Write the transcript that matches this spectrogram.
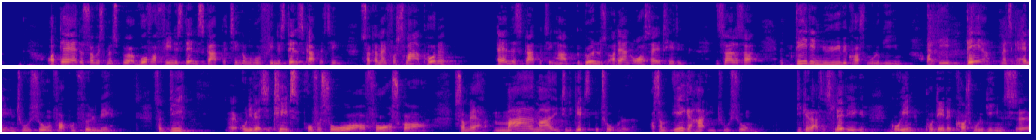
Og der er det så, hvis man spørger, hvorfor findes den skabte ting, og hvorfor findes den skabte ting, så kan man få svar på det. Alle skabte ting har en begyndelse, og der er en årsag til det. Men så er det så, at det er det nye ved kosmologien, og det er der, man skal have lidt intuition for at kunne følge med. Så de øh, universitetsprofessorer og forskere, som er meget, meget intelligensbetonede, og som ikke har intuition, de kan altså slet ikke gå ind på dette kosmologiens øh,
